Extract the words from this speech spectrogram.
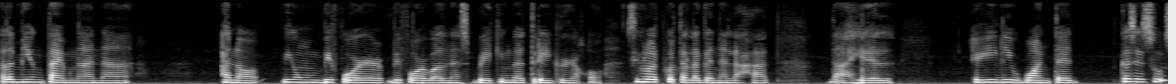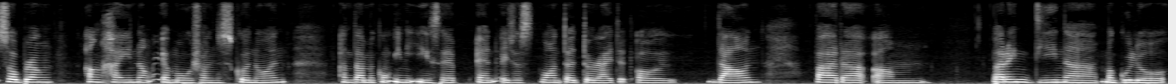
alam niyo yung time nga na, ano, yung before before wellness break, yung na-trigger ako, sinulat ko talaga na lahat dahil I really wanted kasi so, sobrang ang high ng emotions ko noon. Ang dami kong iniisip and I just wanted to write it all down para, um, para hindi na magulo,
